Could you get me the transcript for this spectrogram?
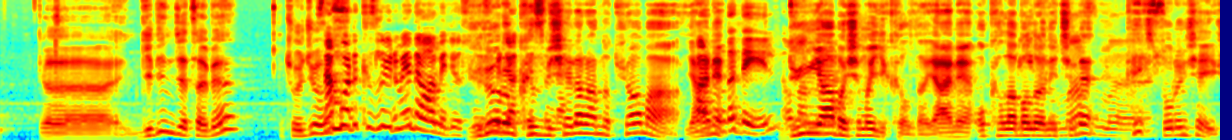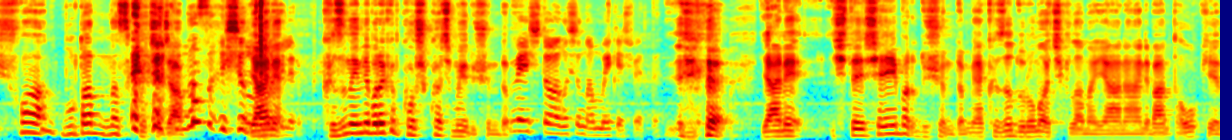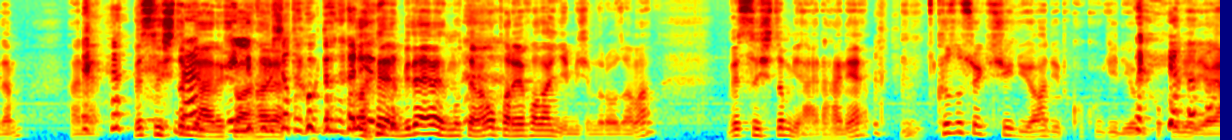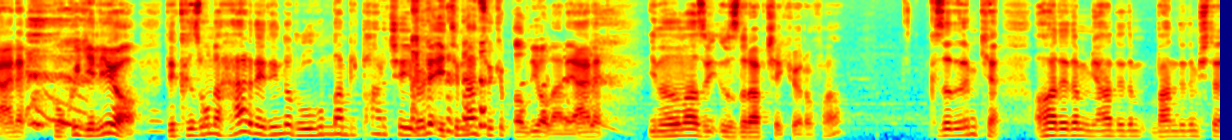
Ee, gidince tabii çocuğuz. Sen bu arada kızla yürümeye devam ediyorsun. Yürüyorum kız bir şeyler anlatıyor ama yani Farkında değil. dünya olanlara. başıma yıkıldı. Yani o kalabalığın Yıkılmaz içinde mı? tek sorun şey şu an buradan nasıl kaçacağım? Nasıl yani ışınlanabilirim? kızın elini bırakıp koşup kaçmayı düşündüm. Ve işte o an ışınlanmayı keşfetti. yani işte şey düşündüm. Yani kıza durumu açıklama yani hani ben tavuk yedim. Hani ve sıçtım ben yani şu 50 an. Hani, kuruşa tavuk döner yedim. bir de evet muhtemelen o paraya falan yemişimdir o zaman. Ve sıçtım yani hani. Kız da sürekli şey diyor hadi bir koku geliyor bir koku geliyor. Yani koku geliyor. Ve kız onu her dediğinde ruhumdan bir parçayı böyle etimden söküp alıyorlar. Yani inanılmaz bir ızdırap çekiyorum falan. Kıza dedim ki aa dedim ya dedim ben dedim işte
